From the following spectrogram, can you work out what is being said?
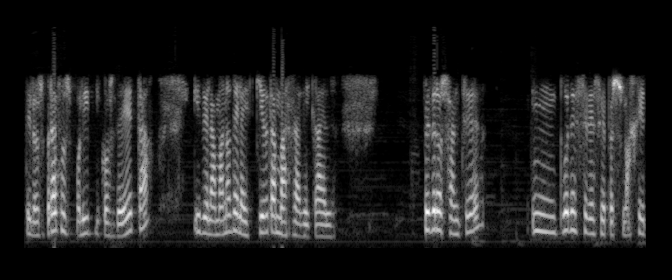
de los brazos políticos de ETA y de la mano de la izquierda más radical. Pedro Sánchez mm, puede ser ese personaje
